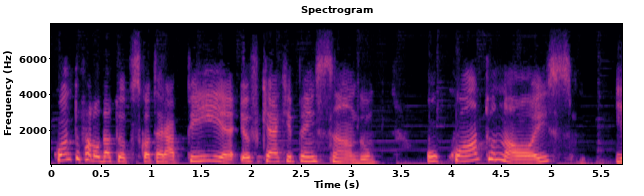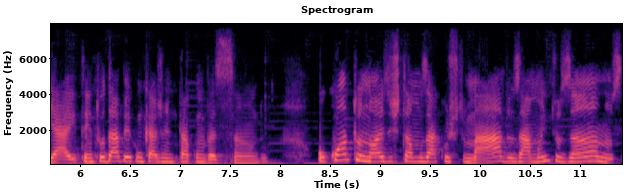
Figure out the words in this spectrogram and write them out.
Quando tu falou da tua psicoterapia, eu fiquei aqui pensando o quanto nós, e aí tem tudo a ver com o que a gente está conversando, o quanto nós estamos acostumados há muitos anos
